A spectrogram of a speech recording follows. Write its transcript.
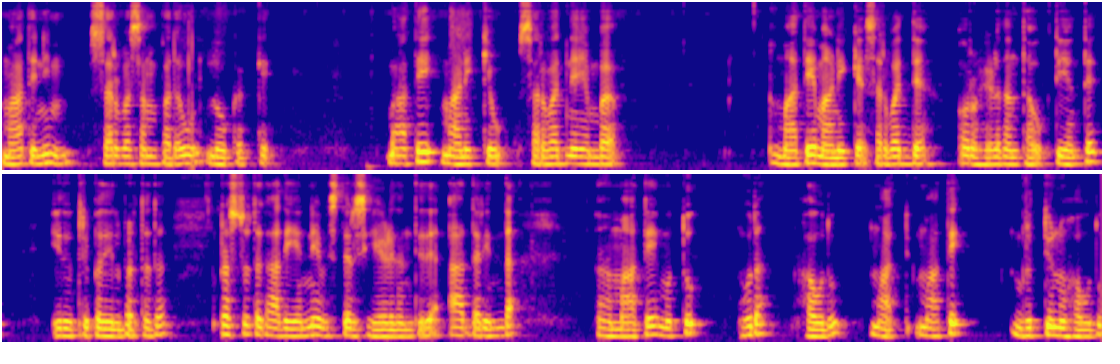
ಮಾತಿನಿಂ ಸರ್ವಸಂಪದವು ಲೋಕಕ್ಕೆ, ಮಾತೆ ಮಾಣಿಕ್ಯವು ಸರ್ವಜ್ಞ ಎಂಬ ಮಾತೆ ಮಾಣಿಕ್ಯ ಸರ್ವಜ್ಞ ಅವರು ಹೇಳಿದಂಥ ಉಕ್ತಿಯಂತೆ ಇದು ತ್ರಿಪದಿಯಲ್ಲಿ ಬರ್ತದೆ. ಪ್ರಸ್ತುತ ಗಾದೆಯನ್ನೇ ವಿಸ್ತರಿಸಿ ಹೇಳಿದಂತಿದೆ. ಆದ್ದರಿಂದ ಮಾತೆ ಮುತ್ತು ಹುದ ಹೌದು ಮಾತು ಮಾತೆ ಮೃತ್ಯುನು ಹೌದು,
